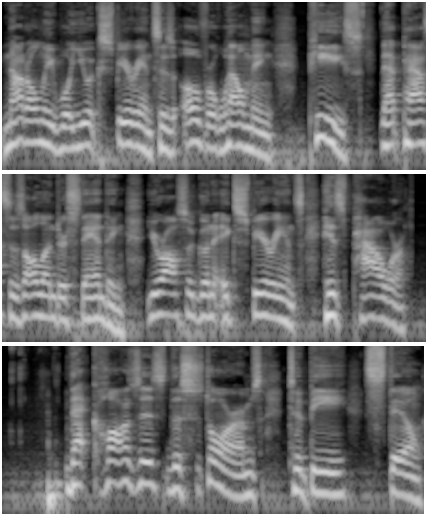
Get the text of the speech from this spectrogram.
Not only will you experience his overwhelming peace that passes all understanding, you're also going to experience his power that causes the storms to be still.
